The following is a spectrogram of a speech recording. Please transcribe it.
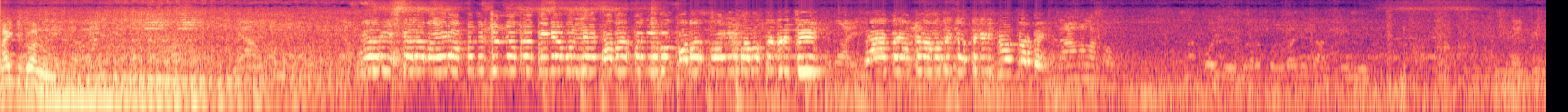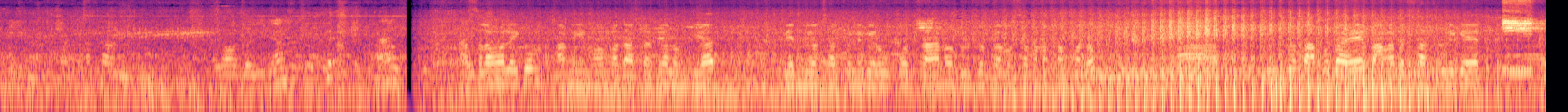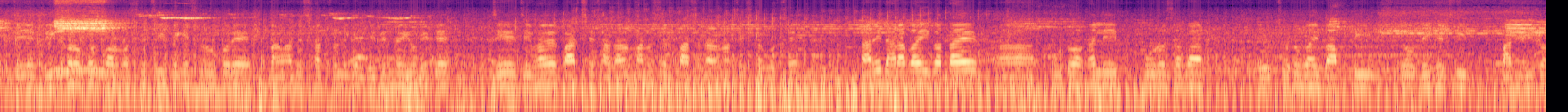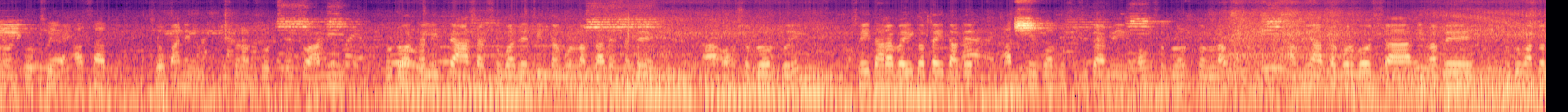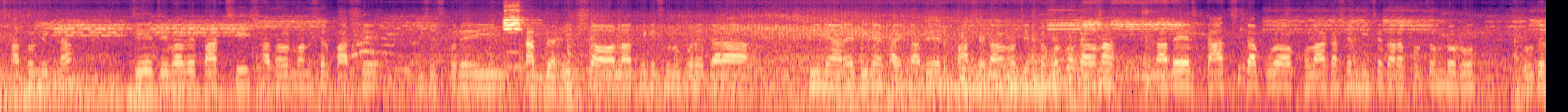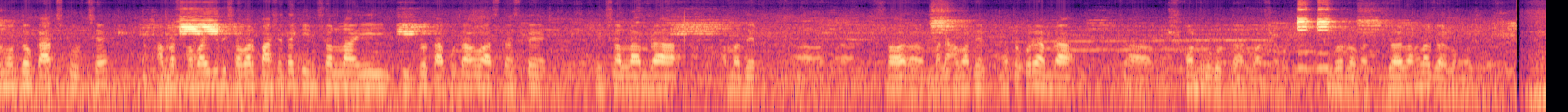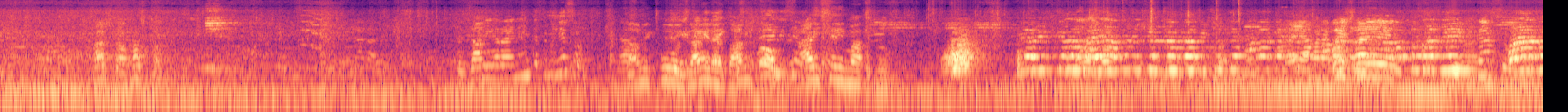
ভাই কি আপনাদের জন্য আমরা বিনামূল্যে খাবার পানি এবং খাবার ব্যবস্থা করেছি। দয়া করে আপনারা আমাদের কাছ থেকে গ্রহণ করবেন। আসসালামু আলাইকুম আমি মোহাম্মদ আশরাফি আলম জিহাদ কেন্দ্রীয় ছাত্রলীগের উপত্রাণ ও দুর্যোগ ব্যবস্থাপনা সম্পাদক। তীব্র তাপদাহে বাংলাদেশ ছাত্রলীগের যে বৃক্ষরোপণ কর্মসূচি থেকে শুরু করে বাংলাদেশ ছাত্রলীগের বিভিন্ন ইউনিটে যে যেভাবে পারছে সাধারণ মানুষের পাশে দাঁড়ানোর চেষ্টা করছে, তারই ধারাবাহিকতায় পটুয়াখালী পৌরসভার এই ছোটো ভাই বাপ্পি তো দেখেছি, পানি বিতরণ করছে, আসাদ সেও পানি বিতরণ করছে। তো আমি পটুয়াখালীতে আসার সুবাদে চিন্তা করলাম তাদের সাথে অংশগ্রহণ করি। সেই ধারাবাহিকতায় তাদের আজকের কর্মসূচিতে আমি অংশগ্রহণ করলাম। আমি আশা করব এভাবে শুধুমাত্র ছাত্রলীগ না যে যেভাবে পারছি সাধারণ মানুষের পাশে বিশেষ করে এই। রিক্সাওয়ালা থেকে শুরু করে যারা দিনে আনে দিনে খায় তাদের পাশে দাঁড়ানোর চেষ্টা করব। কেননা তাদের কাজটা পুরো খোলা আকাশের নিচে তারা প্রচণ্ড রোদ রোদের মধ্যেও কাজ করছে। আমরা সবাই যদি সবার পাশে থাকি ইনশাল্লাহ এই তীব্র তাপদাহ আস্তে আস্তে ইনশাল্লাহ আমরা আমাদের মানে আমাদের মতো করে আমরা কন্ট্রোল করতে পারব আশা করি ধন্যবাদ জয় বাংলা জয় বঙ্গবন্ধু আমি কই জানি না তো আমি তো আইসেই মাত্র আমরা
